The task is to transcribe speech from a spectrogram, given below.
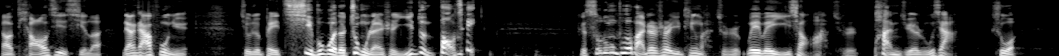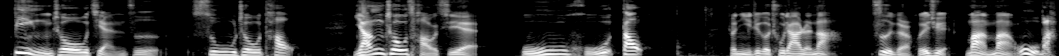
然后调戏起了良家妇女，就是被气不过的众人是一顿暴揍。这苏东坡把这事儿一听呢，就是微微一笑啊，就是判决如下：说，并州剪子苏州涛，扬州草鞋芜湖刀。说你这个出家人呐，自个儿回去慢慢悟吧。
